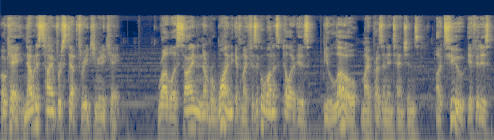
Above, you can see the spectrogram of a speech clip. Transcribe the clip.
Okay, now it is time for step three, communicate where I will assign a number one if my physical wellness pillar is below my present intentions, a two if it is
